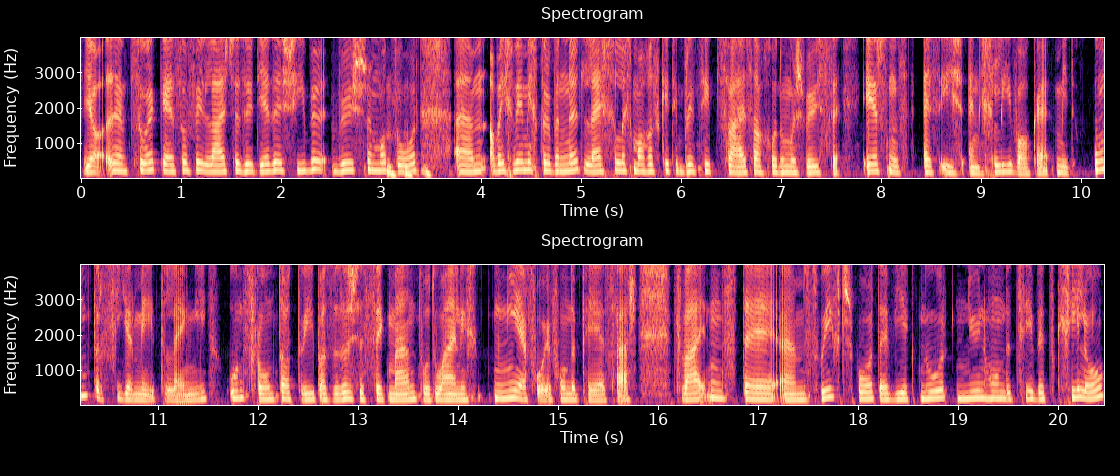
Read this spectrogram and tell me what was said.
Ja, äh, zugegeben, so viel leistet heute jeder Scheibenwischenmotor. ähm, aber ich will mich darüber nicht lächerlich machen. Es gibt im Prinzip zwei Sachen, die du musst wissen Erstens, es ist ein Kleinwagen mit unter 4 Meter Länge und Frontantrieb. Also das ist ein Segment, wo du eigentlich nie 500 PS hast. Zweitens, der ähm, Swift Sport der wiegt nur 970 Kilo.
